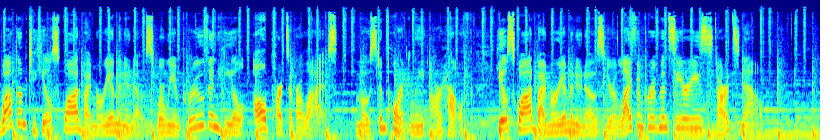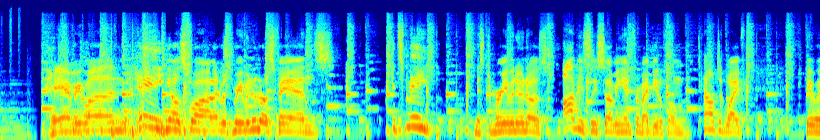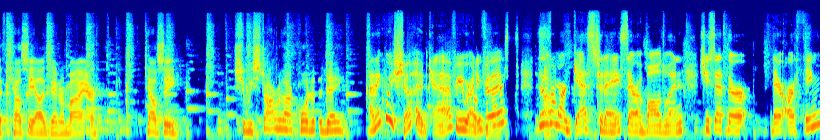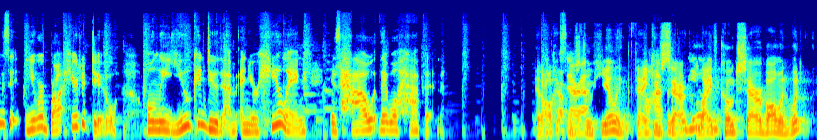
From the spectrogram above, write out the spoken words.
Welcome to Heal Squad by Maria Menounos, where we improve and heal all parts of our lives, most importantly, our health. Heal Squad by Maria Menounos, your life improvement series starts now. Hey everyone. Hey Heal Squad with Maria Menounos fans. It's me, Mr. Maria Menounos, obviously subbing in for my beautiful and talented wife, here with Kelsey Alexandra Meyer. Kelsey, should we start with our quote of the day? I think we should, Kev. Are you ready okay. for this? This is uh, from our guest today, Sarah Baldwin. She said there there are things you were brought here to do. Only you can do them, and your healing is how they will happen. It Thank all happens Sarah. through healing. Thank you, Sarah. Life coach Sarah Baldwin. What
